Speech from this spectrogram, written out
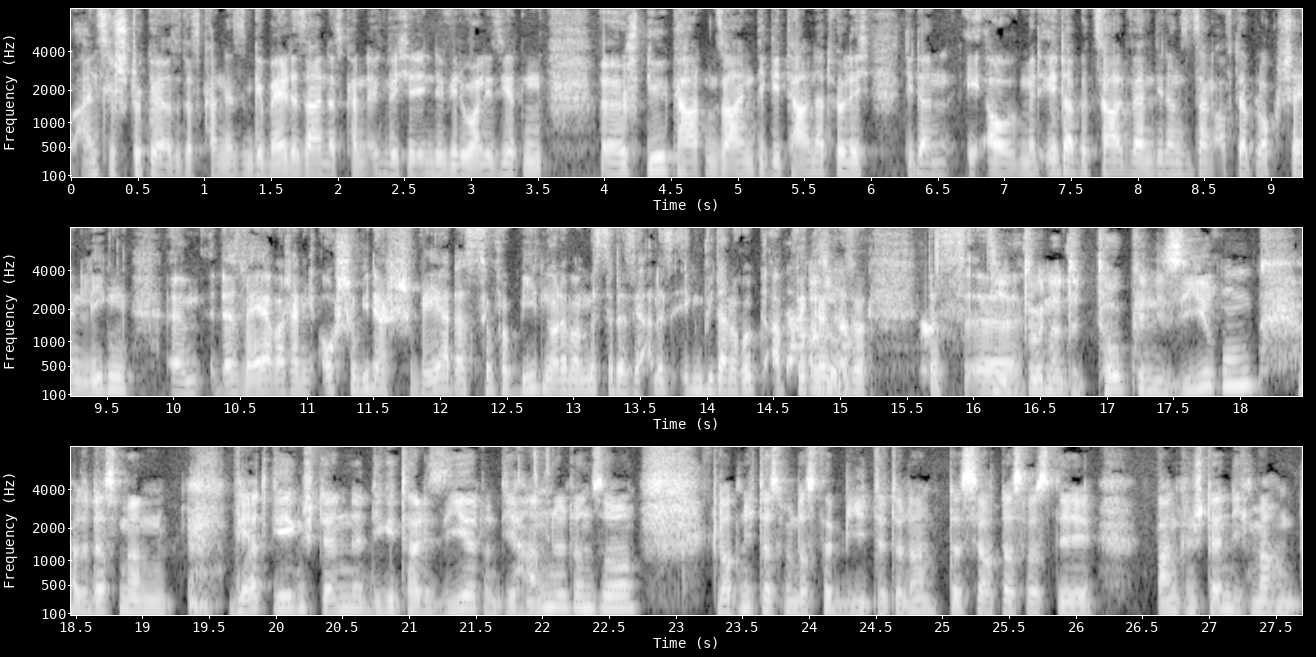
Einzelstücke, also das kann jetzt ein Gemälde sein, das können irgendwelche individualisierten äh, Spielkarten sein, digital natürlich, die dann e mit Ether bezahlt werden, die dann sozusagen auf der Blockchain liegen. Ähm, das wäre ja wahrscheinlich auch schon wieder schwer, das zu verbieten, oder man müsste das ja alles irgendwie dann rückabwickeln. Also, also das, äh die sogenannte Tokenisierung, also dass man Wertgegenstände digitalisiert und die handelt und so. Ich glaube nicht, dass man das verbietet, oder? Das ist ja auch das, was die Banken ständig machen.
